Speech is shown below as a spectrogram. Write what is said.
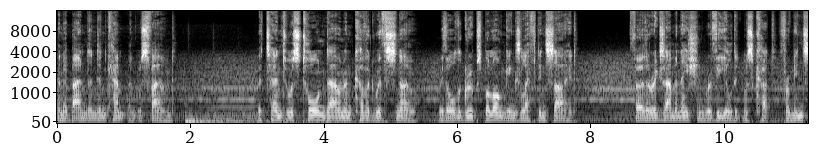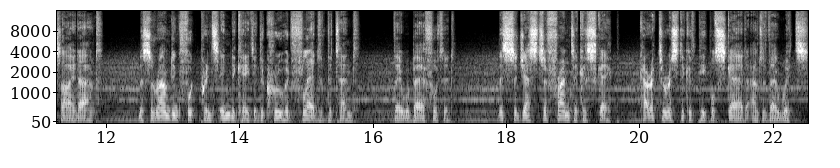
an abandoned encampment was found. The tent was torn down and covered with snow, with all the group's belongings left inside. Further examination revealed it was cut from inside out. The surrounding footprints indicated the crew had fled the tent. They were barefooted. This suggests a frantic escape, characteristic of people scared out of their wits.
